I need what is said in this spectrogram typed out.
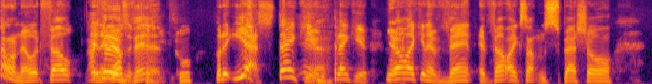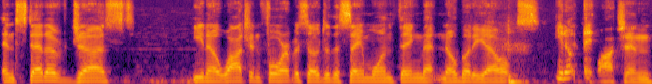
I don't know. It felt Like and it an wasn't event. but it, yes, thank you, Yeah. thank you. It Yeah. Felt like an event. It felt like something special instead of just you know watching four episodes of the same one thing that nobody else You know, is watching.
